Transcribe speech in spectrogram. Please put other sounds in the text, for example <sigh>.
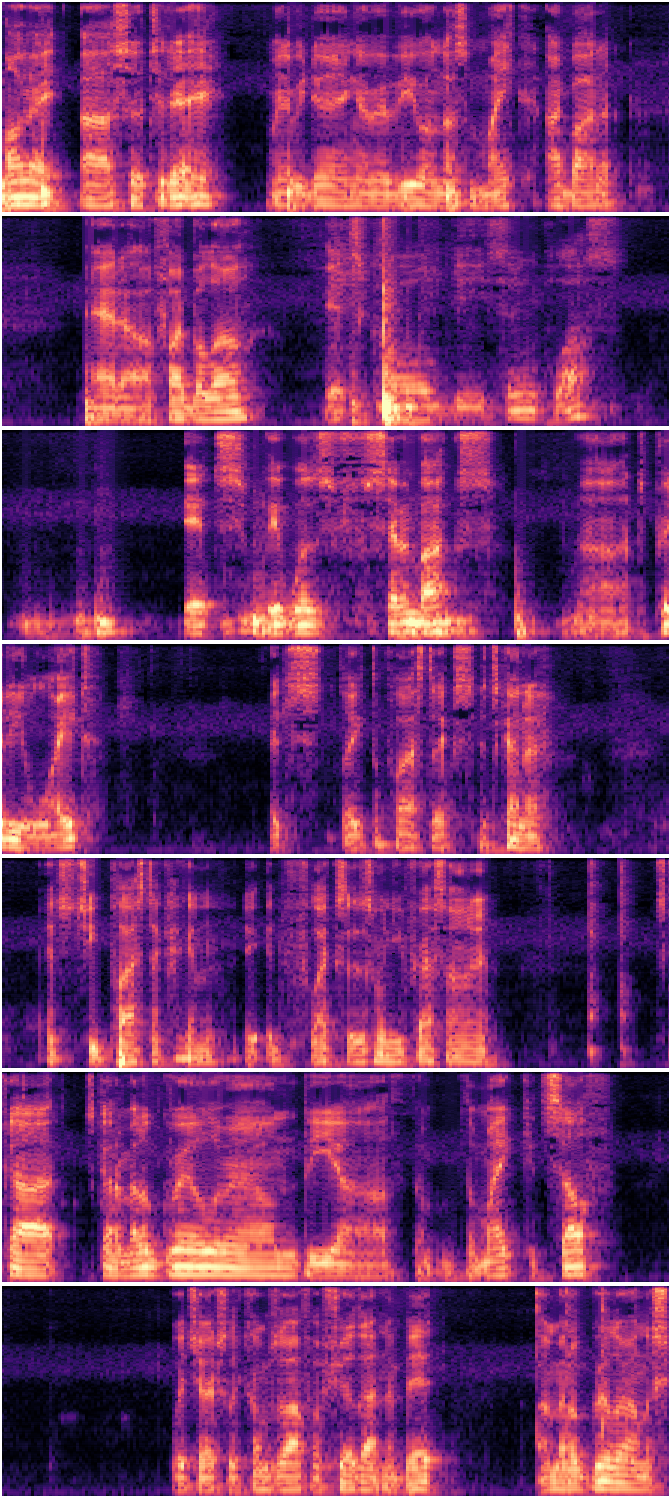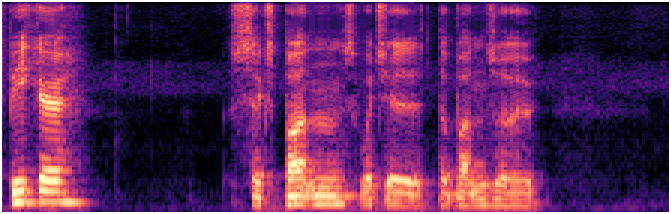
Alright, uh, so today I'm going to be doing a review on this mic. I bought it at uh, Five Below. It's called the Sing Plus. It's It was seven bucks. Uh, it's pretty light. It's like the plastics. It's kind of, it's cheap plastic. I can, it, it, flexes when you press on it. It's got, it's got a metal grill around the, uh, the, the mic itself. Which actually comes off. I'll show that in a bit a metal grill on the speaker, six buttons, which is the buttons are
